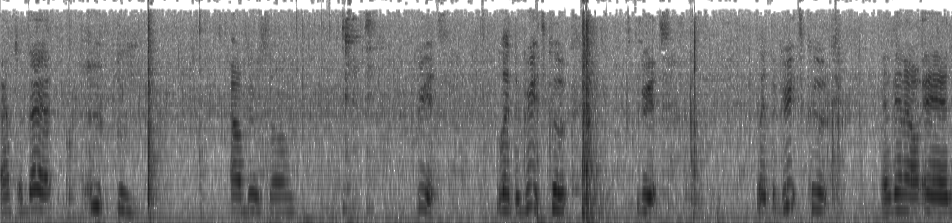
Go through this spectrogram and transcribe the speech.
after that, I'll do some grits. Let the grits cook. Grits. Let the grits cook. And then I'll add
